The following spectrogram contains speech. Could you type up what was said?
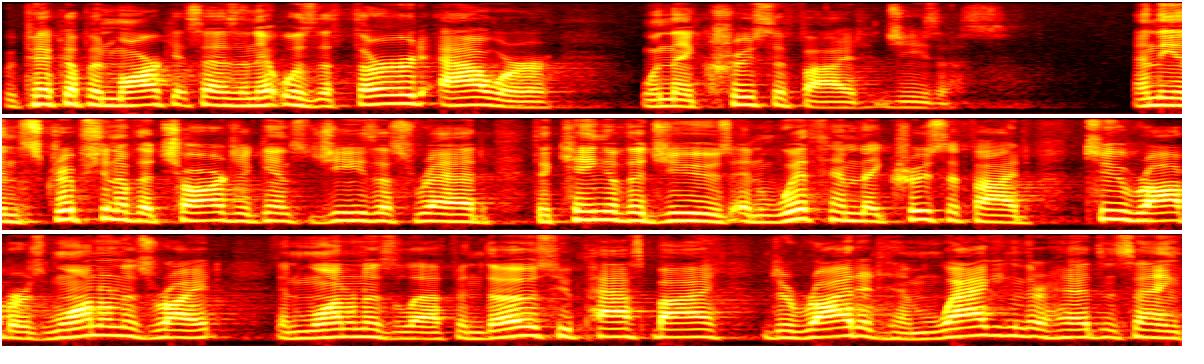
We pick up in Mark, it says, and it was the third hour when they crucified Jesus. And the inscription of the charge against Jesus read, The King of the Jews, and with him they crucified two robbers, one on his right and one on his left. And those who passed by derided him, wagging their heads and saying,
